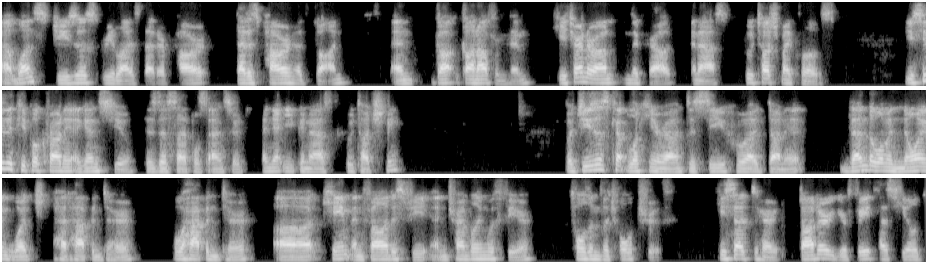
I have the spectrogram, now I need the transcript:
At once, Jesus realized that her power that his power had gone and got, gone out from him, he turned around in the crowd and asked, Who touched my clothes? You see the people crowding against you, his disciples answered, and yet you can ask, Who touched me? But Jesus kept looking around to see who had done it. Then the woman, knowing what had happened to her, what happened to her, uh, came and fell at his feet, and trembling with fear, told him the whole truth. He said to her, Daughter, your faith has healed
